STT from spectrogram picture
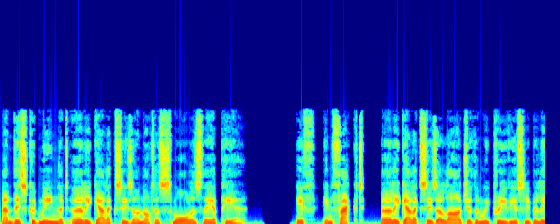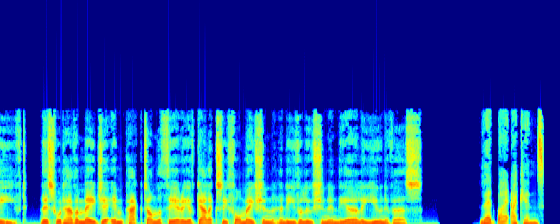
and this could mean that early galaxies are not as small as they appear. If, in fact, early galaxies are larger than we previously believed, this would have a major impact on the theory of galaxy formation and evolution in the early universe. Led by Akins,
